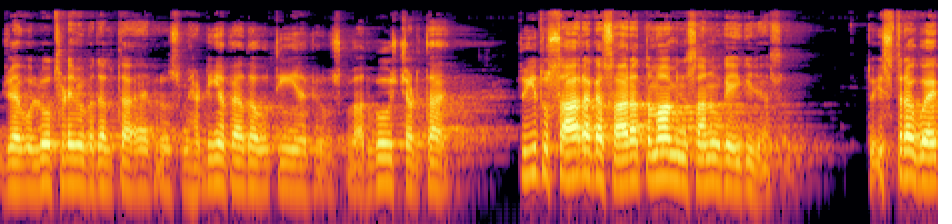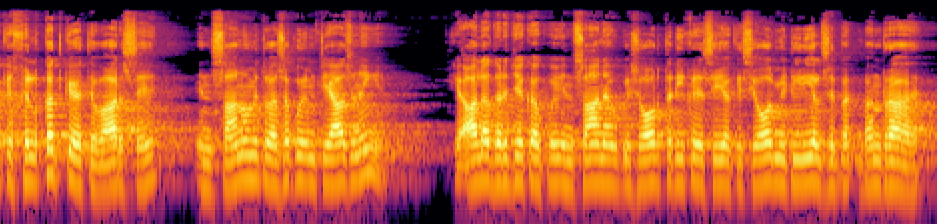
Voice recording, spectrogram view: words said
جو ہے وہ لوتھڑے میں بدلتا ہے، پھر اس میں ہڈیاں پیدا ہوتی ہیں، پھر اس کے بعد گوشت چڑھتا ہے۔ تو یہ تو سارا کا سارا تمام انسانوں کے ایک ہی جیسا۔ تو اس طرح گویا کہ خلقت کے اعتبار سے انسانوں میں تو ایسا کوئی امتیاز نہیں ہے کہ اعلیٰ درجے کا کوئی انسان ہے، وہ کسی اور طریقے سے یا کسی اور میٹیریل سے بن رہا ہے۔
